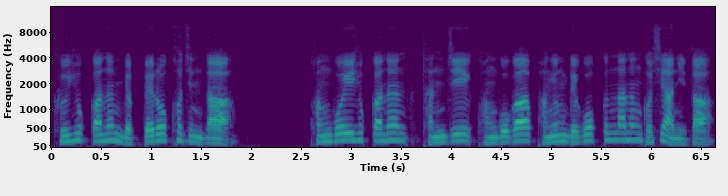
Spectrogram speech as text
그 효과는 몇 배로 커진다. 광고의 효과는 단지 광고가 방영되고 끝나는 것이 아니다.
